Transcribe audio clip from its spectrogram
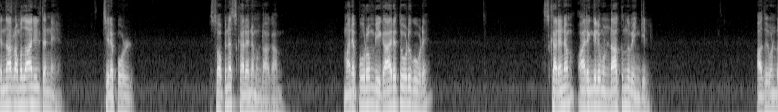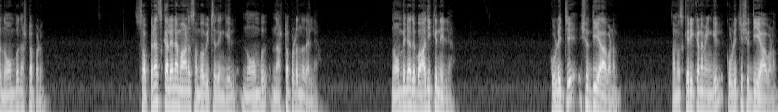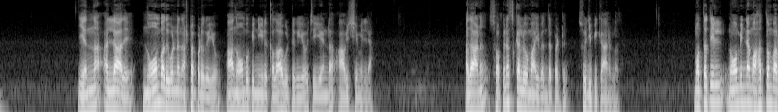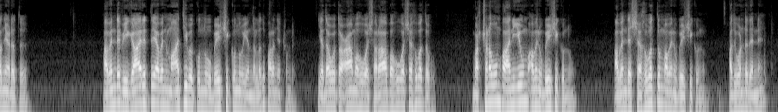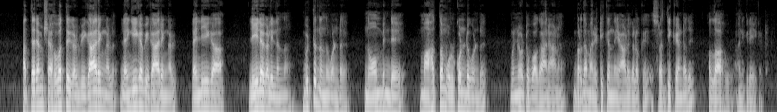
എന്നാൽ റമദാനിൽ തന്നെ ചിലപ്പോൾ സ്വപ്നസ്ഖലനമുണ്ടാകാം മനഃപൂർവം വികാരത്തോടുകൂടെ സ്ഖലനം ആരെങ്കിലും ഉണ്ടാക്കുന്നുവെങ്കിൽ അതുകൊണ്ട് നോമ്പ് നഷ്ടപ്പെടും. സ്വപ്നസ്ഖലനമാണ് സംഭവിച്ചതെങ്കിൽ നോമ്പ് നഷ്ടപ്പെടുന്നതല്ല. നോമ്പിനെ അത് ബാധിക്കുന്നില്ല. കുളിച്ച് ശുദ്ധിയാവണം. നമസ്കരിക്കണമെങ്കിൽ കുളിച്ച് ശുദ്ധിയാവണം. എന്ന അല്ലാതെ നോമ്പ് അതുകൊണ്ട് നഷ്ടപ്പെടുകയോ ആ നോമ്പ് പിന്നീട് കലാവ് വിട്ടുകയോ ചെയ്യേണ്ട ആവശ്യമില്ല. അതാണ് സ്വപ്നസ്കല്ലവുമായി ബന്ധപ്പെട്ട് സൂചിപ്പിക്കാനുള്ളത്. മൊത്തത്തിൽ നോമ്പിന്റെ മഹത്വം പറഞ്ഞിടത്ത് അവന്റെ വികാരത്തെ അവൻ മാറ്റിവെക്കുന്നു ഉപേക്ഷിക്കുന്നു എന്നുള്ളത് പറഞ്ഞിട്ടുണ്ട്. യഥോ തൊഴാമഹുവ ഷറാബഹുവ ഷഹുവത്തഹു ഭക്ഷണവും പാനീയവും അവൻ ഉപേക്ഷിക്കുന്നു. അവന്റെ ഷഹവത്തും അവൻ ഉപേക്ഷിക്കുന്നു. അതുകൊണ്ട് തന്നെ അത്തരം ഷഹവത്തുകൾ വികാരങ്ങൾ ലൈംഗിക വികാരങ്ങൾ ലൈംഗിക ലീലകളിൽ നിന്ന് വിട്ടുനിന്നുകൊണ്ട് നോമ്പിന്റെ മഹത്വം ഉൾക്കൊണ്ടുകൊണ്ട് മുന്നോട്ട് പോകാനാണ് വ്രതമനുഷ്ഠിക്കുന്ന ആളുകളൊക്കെ ശ്രദ്ധിക്കേണ്ടത്. അള്ളാഹു അനുഗ്രഹിക്കട്ടെ.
